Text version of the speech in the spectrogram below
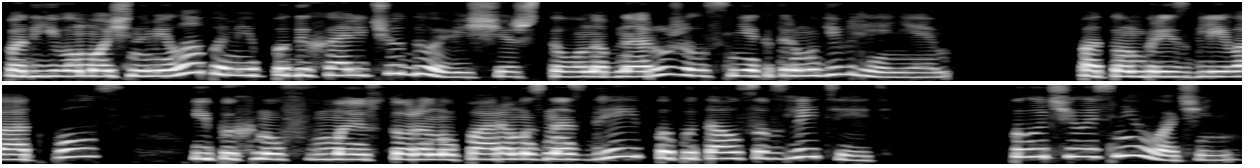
Под его мощными лапами подыхали чудовище, что он обнаружил с некоторым удивлением. Потом брезгливо отполз и, пыхнув в мою сторону паром из ноздрей, попытался взлететь. Получилось не очень.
